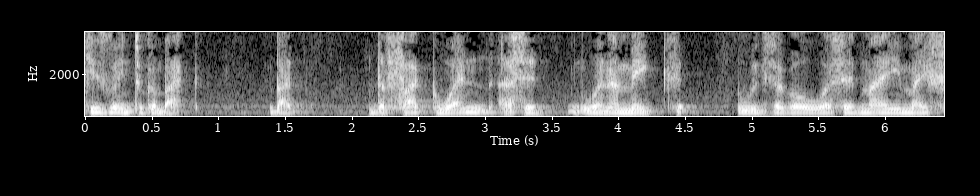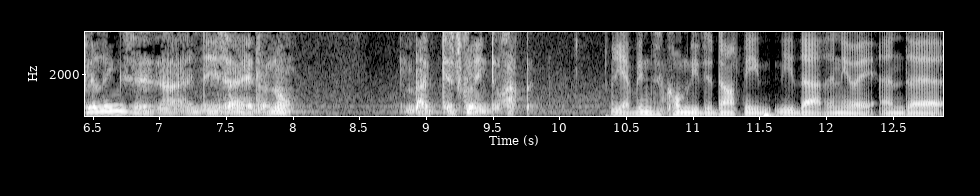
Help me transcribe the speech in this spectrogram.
he's going to come back. But the fact when I said when I make weeks ago, I said my my feelings, and uh, this I don't know, but it's going to happen. Yeah, Vincent Kompany did not need need that anyway, and uh,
